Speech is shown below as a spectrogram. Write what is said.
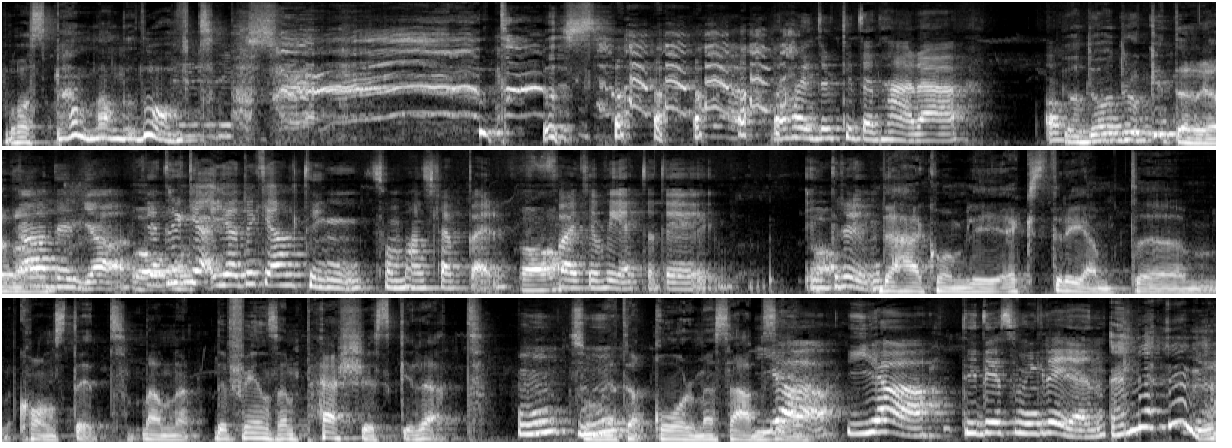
vad spännande doft. Jag har ju druckit den här... äh, Och, Ja, du har druckit den redan? ja, det är jag. Ja, Jag dricker, jag dricker allting som han släpper. Ja. För att jag vet att det är, grymt. Det här kommer bli extremt eh, konstigt. Men det finns en persisk rätt som heter korme sabzi. Mm, Ja, ja, det är det som är grejen. Eller hur?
